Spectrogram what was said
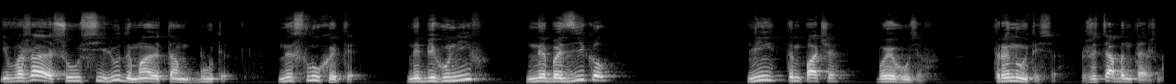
і вважають, що усі люди мають там бути. Не слухайте ні бігунів, ні базікал, ні тим паче боягузів. Тренуйтеся, життя бентежне.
